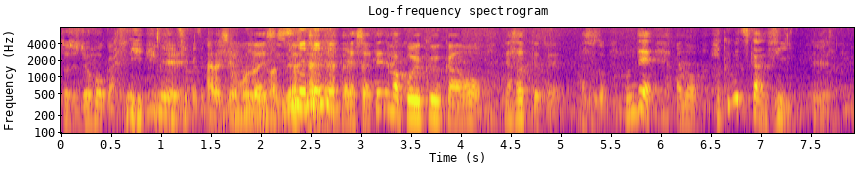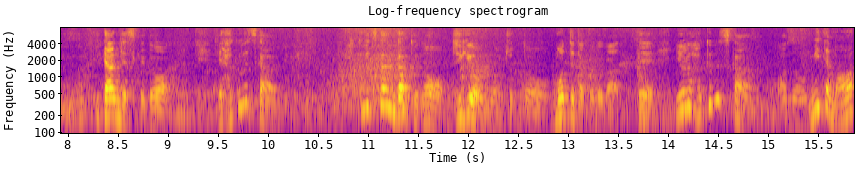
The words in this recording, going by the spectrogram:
図書情報館に、ええ話が戻ります。がいらっしゃって、でまあ、こういう空間をなさっててあそうそう。ほんであの博物館にえ。いたんですけどで博物館博物館学の授業もちょっと持ってたことがあっていろいろ博物館あの見て回っ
